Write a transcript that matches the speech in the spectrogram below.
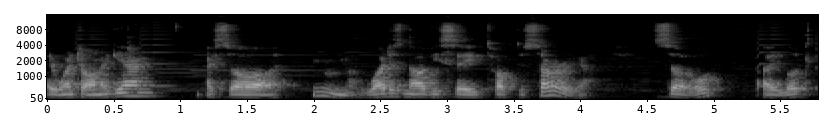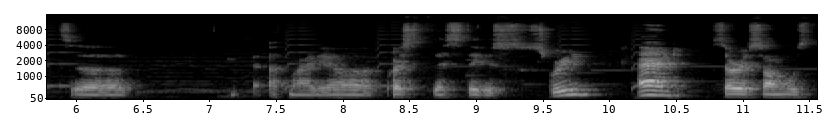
I went on again, I saw, hmm, why does Navi say talk to Saria? So I looked uh, at my uh, quest status screen, and Saria's song was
